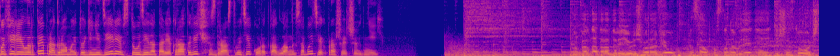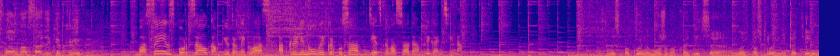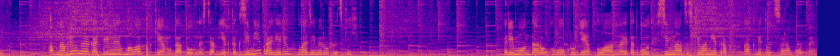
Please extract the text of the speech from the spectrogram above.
В эфире ЛРТ программа «Итоги недели» в студии Наталья Кратович. Здравствуйте. Коротко о главных событиях прошедших дней. Губернатор Андрей Юрьевич Воробьев подписал постановление, и 6 числа у нас садики открыты. Бассейн, спортзал, компьютерный класс. Открыли новые корпуса детского сада «Бригантина». Мы спокойно можем обходиться вновь построенной котельной. Обновленная котельная в Малаховке. Готовность объекта к зиме проверил Владимир Ужицкий. Ремонт дорог в округе. План на этот год 17 километров. Как ведутся работы?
